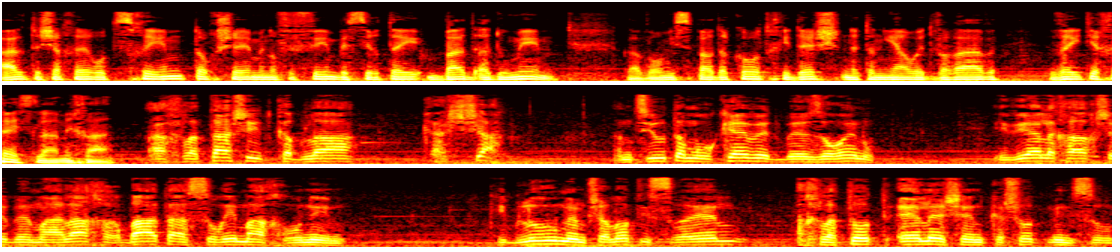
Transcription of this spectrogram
אל תשחרר רוצחים, תוך שהם מנופפים בסרטי בד אדומים. כעבור מספר דקות חידש נתניהו את דבריו והתייחס למחאה. ההחלטה שהתקבלה קשה. המציאות המורכבת באזורנו הביאה לכך שבמהלך ארבעת העשורים האחרונים קיבלו ממשלות ישראל החלטות אלה שהן קשות מנשוא.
